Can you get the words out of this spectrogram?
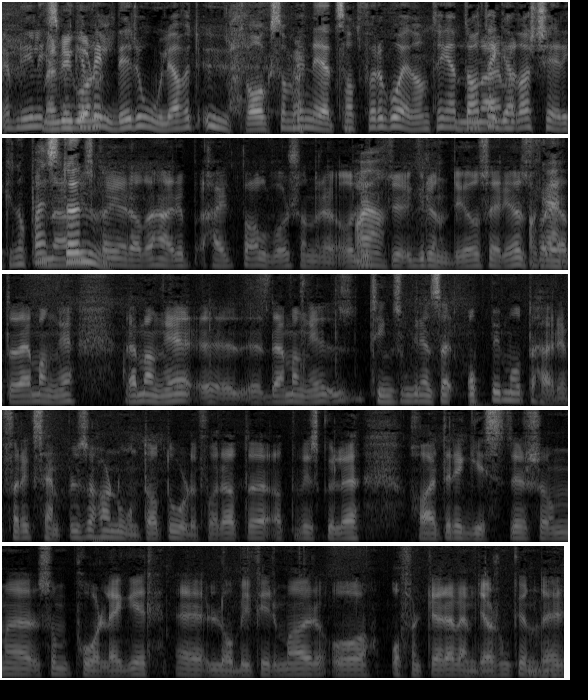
Jeg blir liksom ikke går... veldig rolig av et utvalg som blir nedsatt for å gå gjennom ting. Da nei, tenker jeg da skjer ikke noe på en stund. Nei, vi skal gjøre det her helt på alvor, skjønner du. Og litt ah, ja. grundig og seriøst. Okay. For det, er mange, det, er mange, uh, det er mange ting som grenser opp imot det her. F.eks. så har noen tatt til orde for at, at, vi skulle ha et register som, som pålegger lobbyfirmaer firmaer å offentliggjøre hvem de har som kunder.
